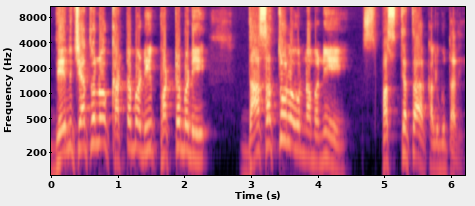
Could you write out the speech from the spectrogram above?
దేని చేతనో కట్టబడి పట్టబడి దాసత్వంలో ఉన్నామని స్పష్టత కలుగుతుంది.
